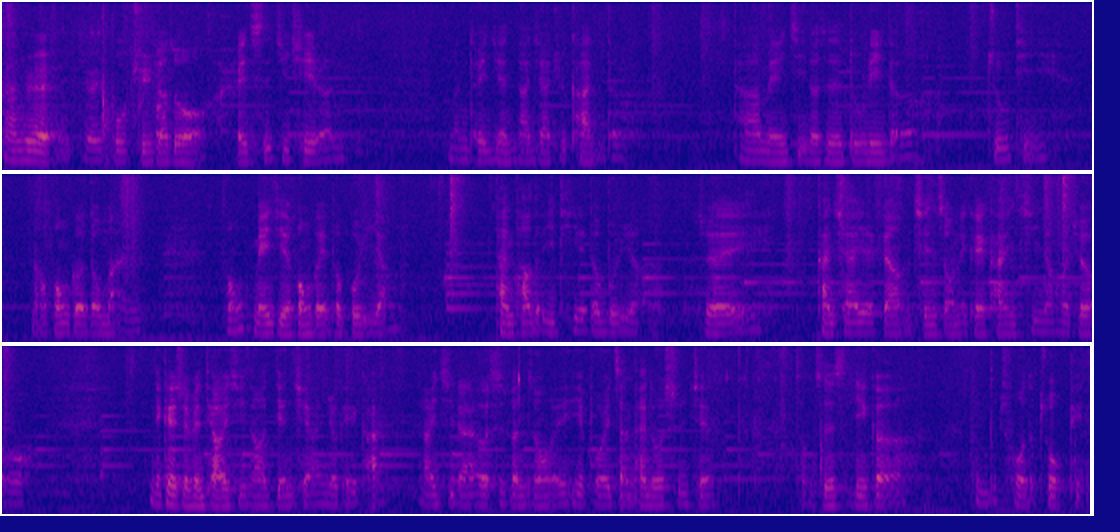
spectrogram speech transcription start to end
三月有一部剧叫做《黑死机器人》，蛮推荐大家去看的。它每一集都是独立的主题，然后风格都蛮风，每一集的风格也都不一样，探讨的议题也都不一样，所以看起来也非常轻松。你可以看一集，然后就你可以随便挑一集，然后点起来你就可以看。然后一集大概二十分钟而已，也不会占太多时间。总之是一个很不错的作品。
